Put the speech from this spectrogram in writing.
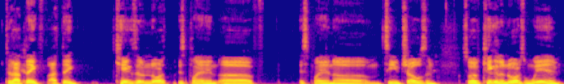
because I yeah. think I think Kings of the North is playing uh is playing um Team Chosen. So if King of the North win,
